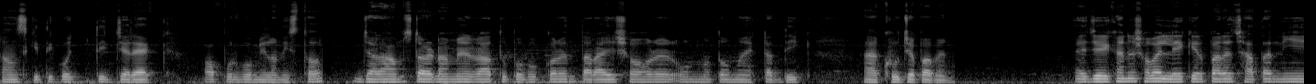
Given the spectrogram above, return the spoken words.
সাংস্কৃতিক ঐতিহ্যের এক অপূর্ব মিলনস্থল। যারা আমস্টারডামের রাত উপভোগ করেন, তারা এই শহরের অন্যতম একটা দিক খুঁজে পাবেন। এই যে এখানে সবাই লেকের পাড়ে ছাতা নিয়ে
